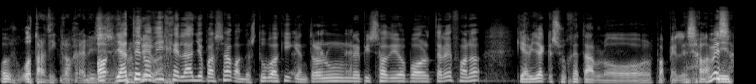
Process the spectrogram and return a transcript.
Otra ciclogénesis. Oh, ya te lo dije el año pasado cuando estuvo aquí, que entró en un episodio por teléfono, que había que sujetar los papeles a la mesa.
